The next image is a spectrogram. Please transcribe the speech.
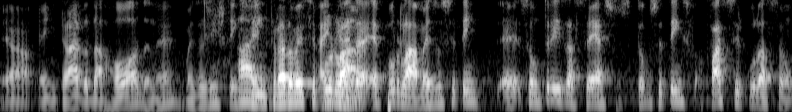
é a- é a entrada da roda, né? Mas a gente tem Ah, a sempre- entrada vai ser a por lá. entrada é por lá, mas você tem. é, são três acessos, então você tem fácil circulação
